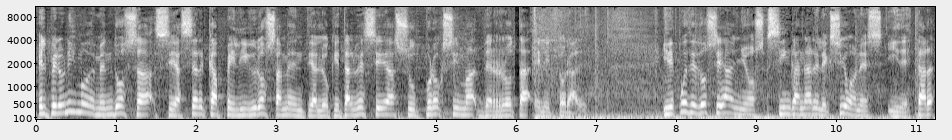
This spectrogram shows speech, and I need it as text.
El peronismo de Mendoza se acerca peligrosamente a lo que tal vez sea su próxima derrota electoral. Y después de 12 años sin ganar elecciones y de estar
